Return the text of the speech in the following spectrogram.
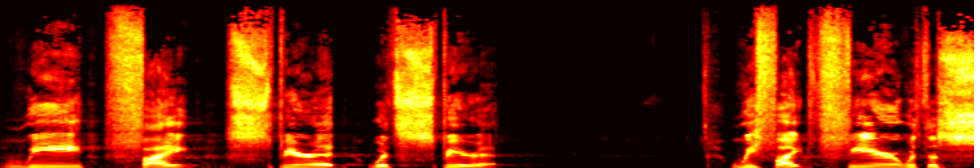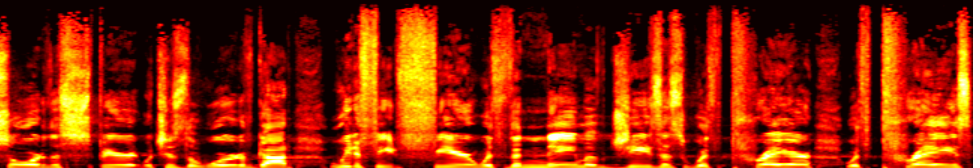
We fight spirit with spirit. We fight fear with the sword of the Spirit, which is the Word of God. We defeat fear with the name of Jesus, with prayer, with praise.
